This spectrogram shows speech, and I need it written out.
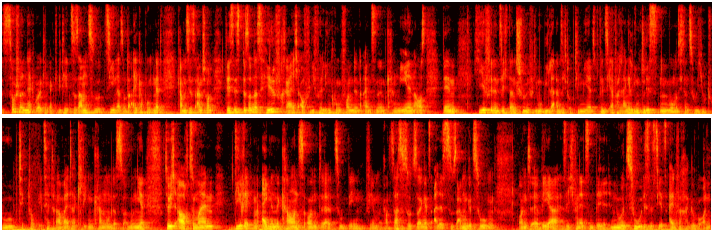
Social Networking Aktivitäten zusammenzuziehen. Also unter alka.net kann man sich das anschauen. Das ist besonders hilfreich auch für die Verlinkung von den einzelnen Kanälen aus, denn hier finden sich dann schön für die mobile Ansicht optimiert, finden sich einfach lange Linklisten, wo man sich dann zu YouTube, TikTok etc. weiterklicken kann, um das zu abonnieren. Natürlich auch zu meinen direkten eigenen Accounts und äh, zu den Firmenaccounts. Das ist sozusagen jetzt alles zusammengezogen. Und äh, wer sich vernetzen will, nur zu ist es jetzt einfacher geworden.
